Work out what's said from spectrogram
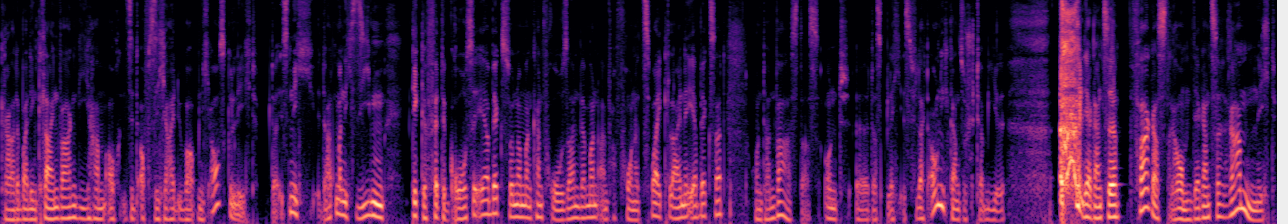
Gerade bei den Kleinwagen, die haben auch, sind auf Sicherheit überhaupt nicht ausgelegt. Da ist nicht, da hat man nicht sieben dicke, fette, große Airbags, sondern man kann froh sein, wenn man einfach vorne zwei kleine Airbags hat und dann war es das. Und äh, das Blech ist vielleicht auch nicht ganz so stabil. der ganze Fahrgastraum, der ganze Rahmen nicht.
